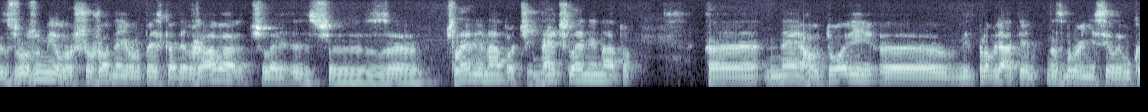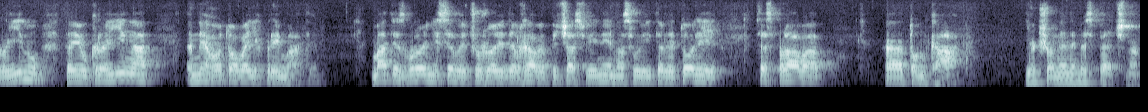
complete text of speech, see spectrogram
Зрозуміло, що жодна європейська держава, члени НАТО чи не члени НАТО, Е, не готові е, відправляти збройні сили в Україну, та й Україна не готова їх приймати. Мати збройні сили чужої держави під час війни на своїй території це справа е, тонка, якщо не небезпечна.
